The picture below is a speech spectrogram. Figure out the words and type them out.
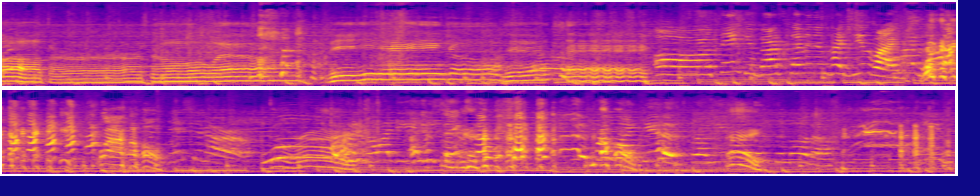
Happened? The well, the angel did say. Oh, thank you, guys. Seven and hygiene wipes. wow! Conditioner. All I right. have no idea. Are you saying something? from my kids, from me Hey. and Simona. Thanks,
